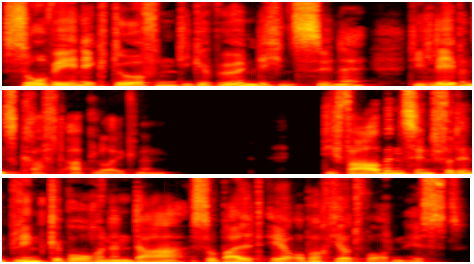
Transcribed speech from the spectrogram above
so wenig dürfen die gewöhnlichen Sinne die Lebenskraft ableugnen. Die Farben sind für den Blindgeborenen da, sobald er operiert worden ist.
